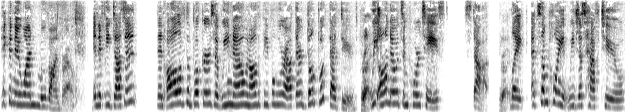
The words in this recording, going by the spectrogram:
Pick a new one, move on, bro. And if he doesn't, then all of the bookers that we know and all the people who are out there don't book that dude. Right. We all know it's in poor taste. Stop. right? Like at some point we just have to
